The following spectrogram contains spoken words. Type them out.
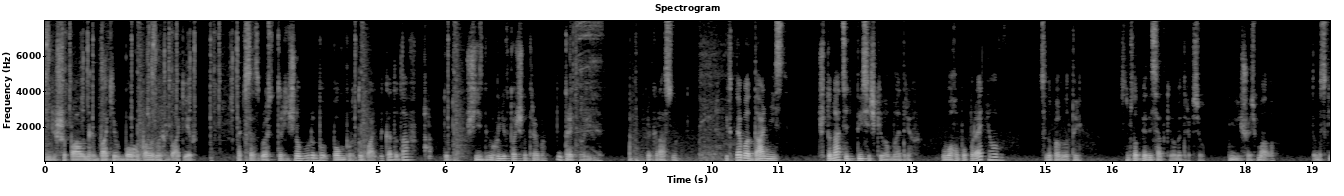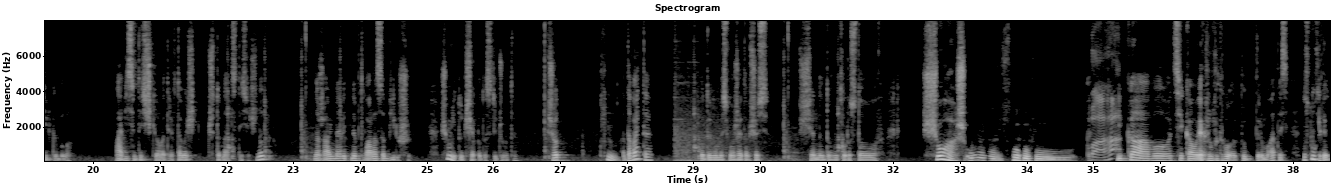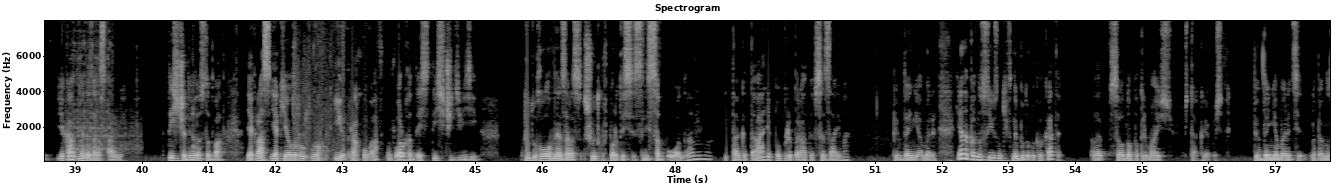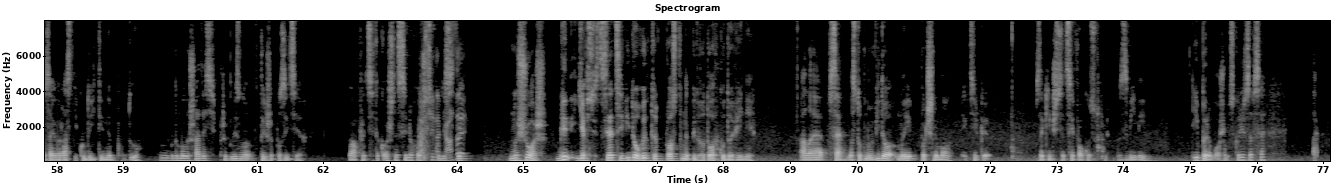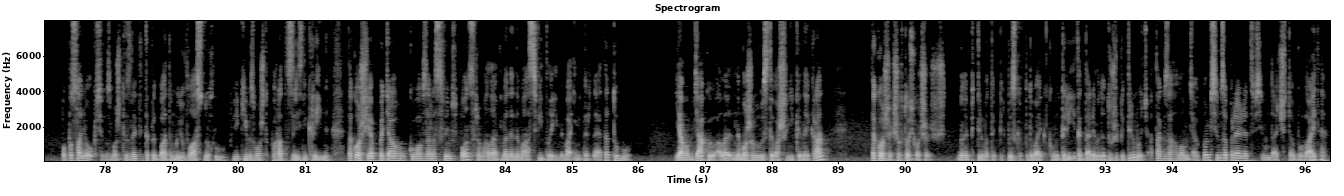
Більше паливних баків, богопаливних баків. Так, все, зброю стратегічного бомбардувальника додав. Тут 6 двигунів точно треба. Ну, третього рівня. Прекрасно. І в тебе дальність 14 тисяч кілометрів. У мого попереднього це, напевно, ти. 750 кілометрів всього. Ні, щось мало. Тебе скільки було? А, 8 тисяч кілометрів, тебе 14 тисяч. Ну, на жаль, навіть не в два рази більше. Що мені тут ще подосліджувати? Що. Хм, а давайте подивимось, може я там щось ще не довикористовував. Що ж? Цікаво, цікаво, як ми будемо тут триматись. Ну слухайте, яка в мене зараз армія? 1092. Якраз як я і рахував, у ворога десь 1000 дивізій. Тут головне зараз швидко впоратись з Лісабоном і так далі, поприбирати все зайве в Південній Америці. Я, напевно, союзників не буду викликати, але все одно потримаюсь так якось. В Південній Америці, напевно, зайвий раз нікуди йти не буду. Будемо лишатись приблизно в тих же позиціях. В Африці також не сильно хочеться кудись йти. Ну що ж, блін, я все це відео витратив просто на підготовку до війни. Але все, в наступному відео ми почнемо, як тільки закінчиться цей фокус з війни. І переможемо, скоріш за все. Так, по посланню описі ви зможете знайти та придбати мою власну гру, в якій ви зможете пограти за різні країни. Також я б потягував зараз своїм спонсором, але в мене немає світла і немає інтернету, тому я вам дякую, але не можу вивести ваші ніки на екран. Також, якщо хтось хоче мене підтримати, підписка, вподобайка, коментарі і так далі мене дуже підтримують. А так загалом дякую вам всім за перегляд, всім удачі та бувайте!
